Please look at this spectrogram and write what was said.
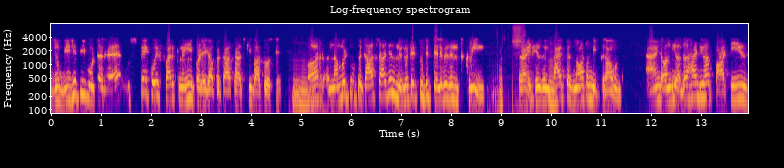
जो बीजेपी वोटर है उस पर कोई फ़र्क नहीं पड़ेगा प्रकाश राज की बातों से। और number two Prakash Raj is limited to the television screen right his his is not on on ground and on the other hand you have parties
